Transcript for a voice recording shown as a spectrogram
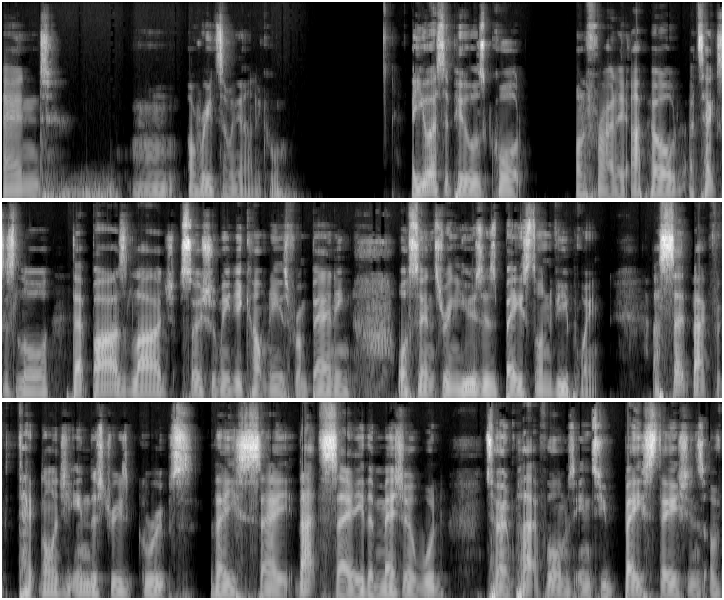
and um, I'll read some of the article. A U.S. appeals court on Friday upheld a Texas law that bars large social media companies from banning or censoring users based on viewpoint. A setback for technology industries groups they say that say the measure would turn platforms into base stations of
